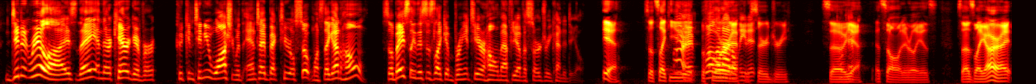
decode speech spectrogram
didn't realize they and their caregiver could continue washing with antibacterial soap once they got home. So basically, this is like a bring it to your home after you have a surgery kind of deal. Yeah. So it's like you right. it before I or after surgery. So Okay. yeah, that's all it really is. So I was like, all right.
